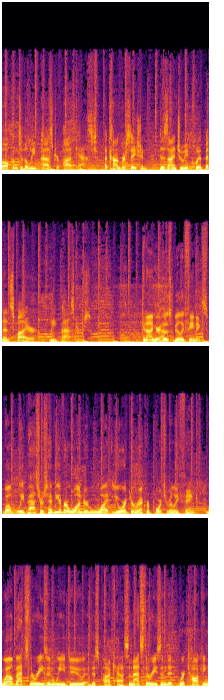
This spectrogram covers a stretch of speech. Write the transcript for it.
welcome to the Lead Pastor Podcast, a conversation designed to equip and inspire lead pastors. And I'm your host, Billy Phenix. Well, lead pastors, have you ever wondered what your direct reports really think? Well, that's the reason we do this podcast, and that's the reason that we're talking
